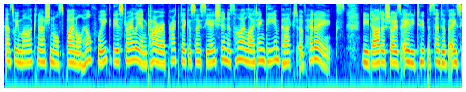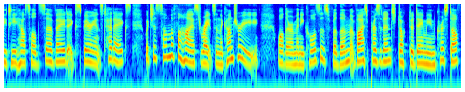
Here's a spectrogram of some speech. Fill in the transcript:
As we mark National Spinal Health Week, the Australian Chiropractic Association is highlighting the impact of headaches. New data shows 82% of ACT households surveyed experienced headaches, which is some of the highest rates in the country. While there are many causes for them, Vice President Dr. Damien Christoph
